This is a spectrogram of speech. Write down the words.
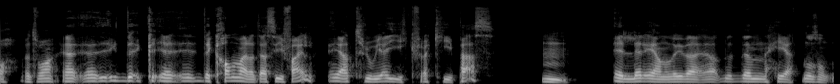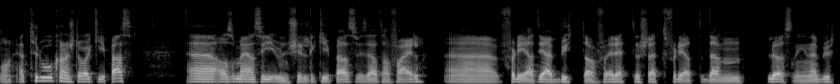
åh, vet du hva? Jeg, jeg, det, jeg, det kan være at jeg sier feil. Jeg tror jeg gikk fra KeyPass, Mm. eller en av de der Den het noe sånt nå. Jeg tror kanskje det var KeyPass. Uh, og så må jeg si unnskyld til KeyPass hvis jeg tar feil, uh, fordi at jeg bytta rett og slett fordi at den løsningen jeg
